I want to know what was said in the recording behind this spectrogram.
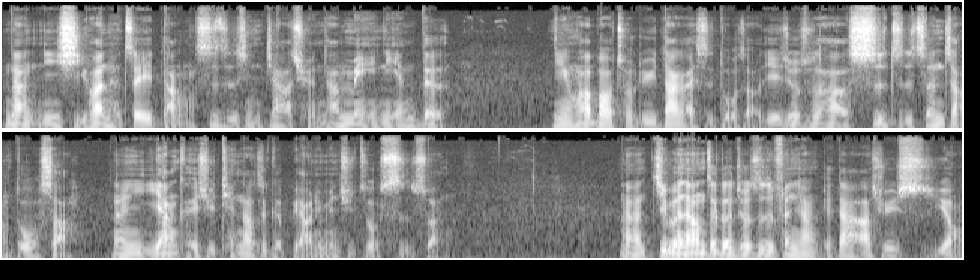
那你喜欢的这一档市值型加权，它每年的年化报酬率大概是多少？也就是说它的市值增长多少？那你一样可以去填到这个表里面去做试算。那基本上这个就是分享给大家去使用。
